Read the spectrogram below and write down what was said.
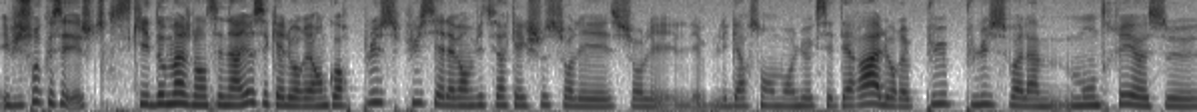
et puis je trouve que c'est, ce qui est dommage dans le scénario, c'est qu'elle aurait encore plus pu, si elle avait envie de faire quelque chose sur les, sur les, les, les garçons en banlieue, etc. Elle aurait pu plus, voilà, montrer euh, ce,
